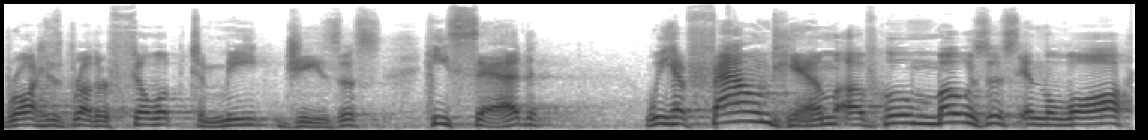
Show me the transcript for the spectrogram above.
brought his brother Philip to meet Jesus? He said, we have found him of whom Moses in the law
